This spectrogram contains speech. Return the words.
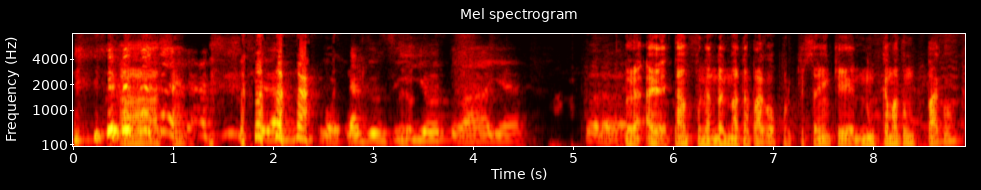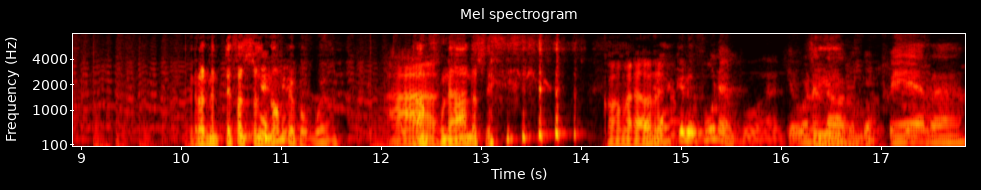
Ah, sí. Calzoncillo, toalla, Pero ah, estaban funando al matapaco porque sabían que nunca mató un Paco. Realmente es falso el nombre, pues, weón. Estaban Ah, funando así. como Maradona. Pero que lo funan, pues. Que el Sí. andaba con dos perras.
